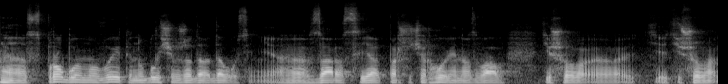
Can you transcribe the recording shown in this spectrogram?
Е, Спробуємо вийти ну, ближче вже до, до осені. Е, Зараз я першочергові назвав ті, що, е, ті, ті, що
